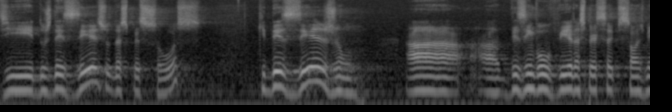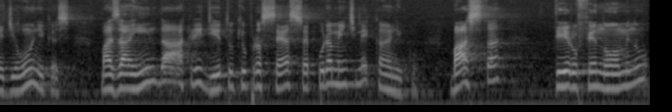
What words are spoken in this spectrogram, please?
de, dos desejos das pessoas que desejam a, a desenvolver as percepções mediúnicas, mas ainda acredito que o processo é puramente mecânico. Basta ter o fenômeno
